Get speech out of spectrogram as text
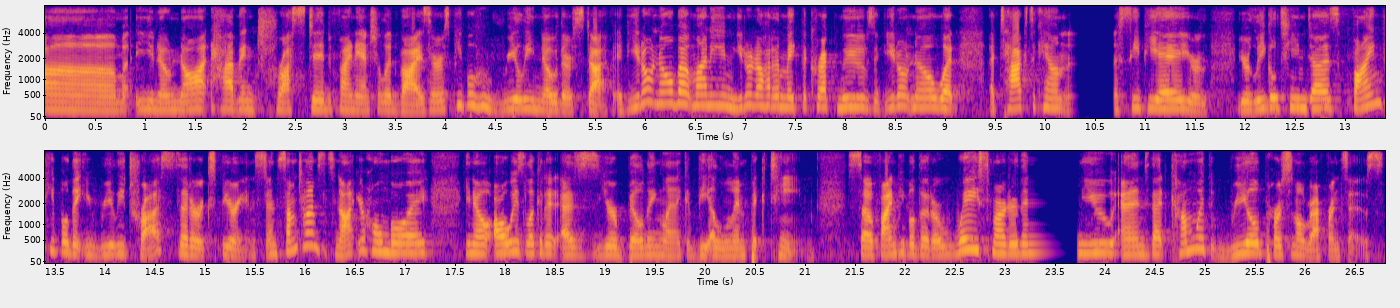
Um, you know, not having trusted financial advisors, people who really know their stuff. If you don't know about money and you don't know how to make the correct moves, if you don't know what a tax account a CPA, your your legal team does, find people that you really trust that are experienced. And sometimes it's not your homeboy. You know, always look at it as you're building like the Olympic team. So find people that are way smarter than you and that come with real personal references.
